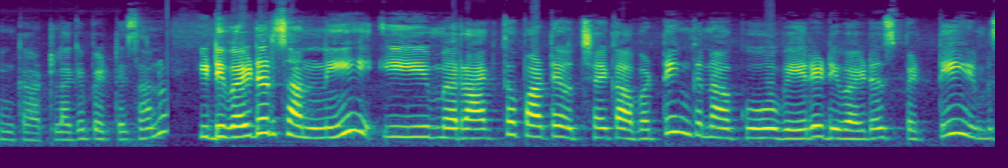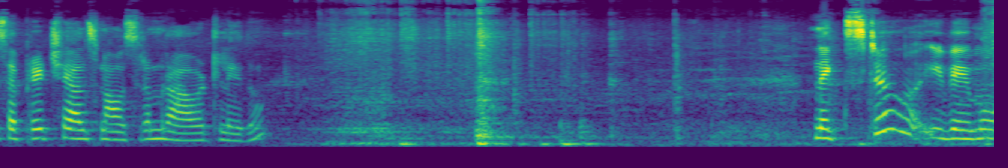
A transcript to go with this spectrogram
ఇంకా అట్లాగే పెట్టేశాను. ఈ డివైడర్స్ అన్నీ ఈ ర్యాక్తో పాటే వచ్చాయి కాబట్టి ఇంకా నాకు వేరే డివైడర్స్ పెట్టి సెపరేట్ చేయాల్సిన అవసరం రావట్లేదు. నెక్స్ట్ ఇవేమో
